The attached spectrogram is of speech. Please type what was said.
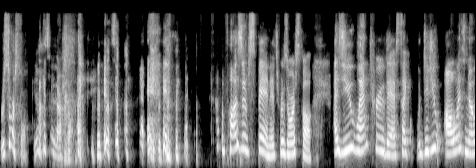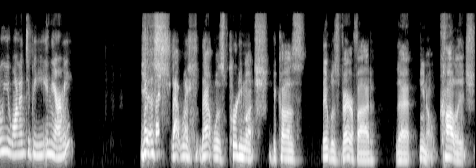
Resourceful. Yeah, it's resourceful. it's, it's a positive spin. It's resourceful as you went through this, like, did you always know you wanted to be in the army? Yes, that was that was pretty much because it was verified that you know college.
